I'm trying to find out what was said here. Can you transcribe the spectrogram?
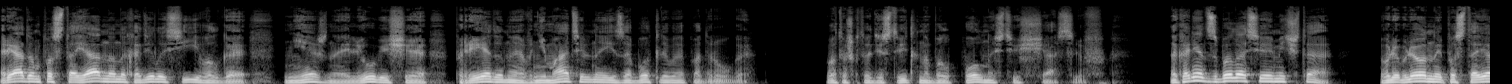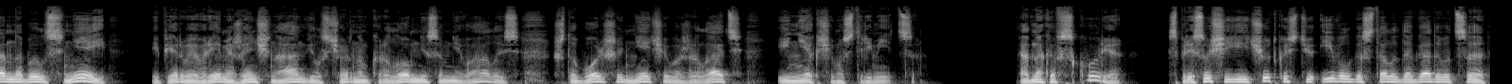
Рядом постоянно находилась Иволга, нежная, любящая, преданная, внимательная и заботливая подруга. Вот уж кто действительно был полностью счастлив. Наконец сбылась ее мечта. Влюбленный постоянно был с ней, и первое время женщина-ангел с черным крылом не сомневалась, что больше нечего желать и не к чему стремиться. Однако вскоре, с присущей ей чуткостью, Иволга стала догадываться,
